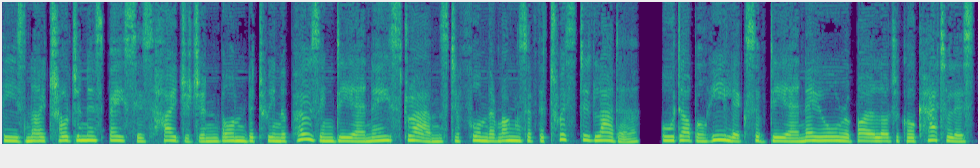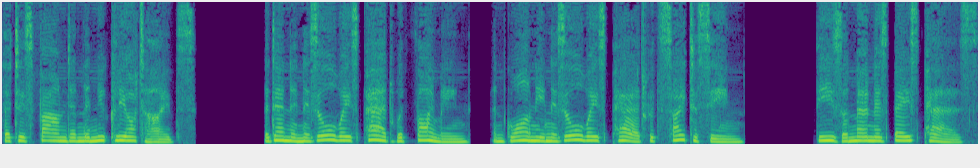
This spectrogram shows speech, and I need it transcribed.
These nitrogenous bases hydrogen bond between opposing DNA strands to form the rungs of the twisted ladder, or double helix of DNA or a biological catalyst that is found in the nucleotides. Adenine is always paired with thymine, and guanine is always paired with cytosine. These are known as base pairs.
